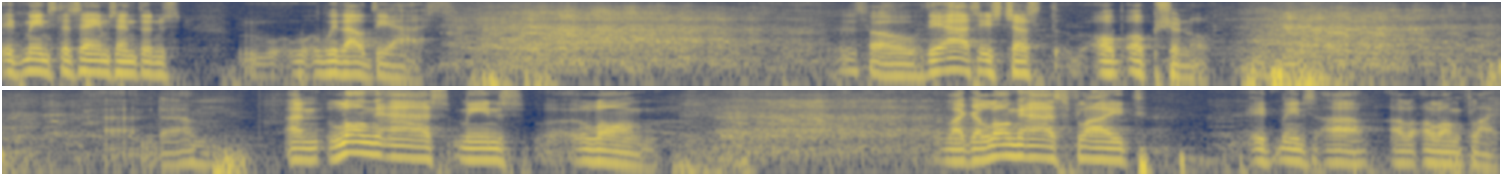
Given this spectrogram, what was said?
It means the same sentence without the ass. so the ass is just op- optional. and, um, and long ass means long. like a long ass flight, it means a, a long flight.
